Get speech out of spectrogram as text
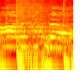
anda.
